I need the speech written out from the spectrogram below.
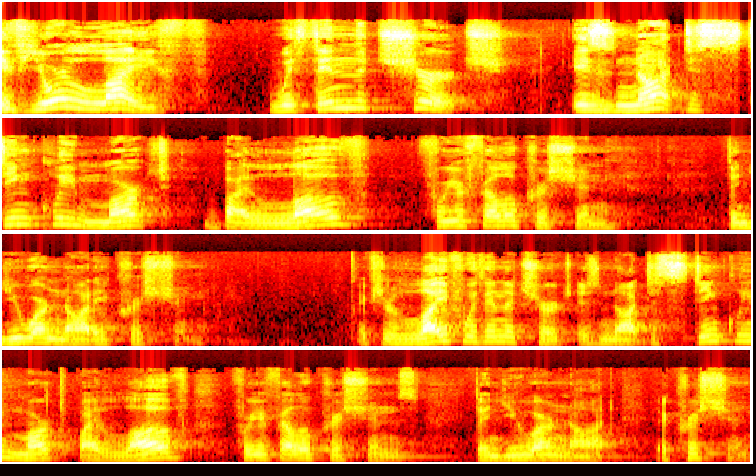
If your life within the church is not distinctly marked by love for your fellow Christian, then you are not a Christian. If your life within the church is not distinctly marked by love for your fellow Christians, then you are not a Christian.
